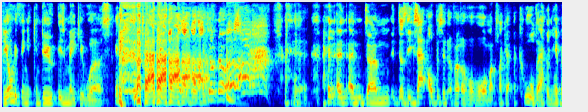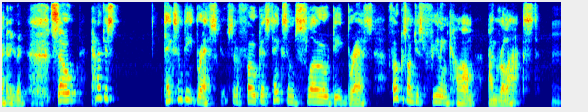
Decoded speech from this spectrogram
the only thing it can do is make it worse. oh I don't know. Ah! yeah. and and and um, it does the exact opposite of a, of a warm up. It's like a, a cool down, if anything. So kind of just take some deep breaths, sort of focus, take some slow, deep breaths, focus on just feeling calm and relaxed. Hmm.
